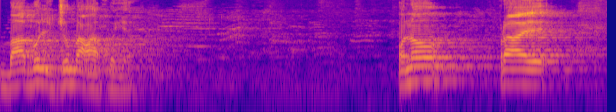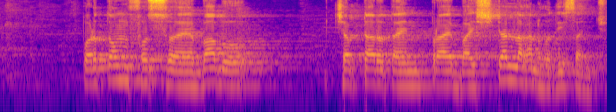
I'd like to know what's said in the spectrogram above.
बाबुल जुमा हुआ उन्हों प्राय प्रथम फस बाबो चैप्टर तन प्राय बैशटर लगान हदीस अंच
